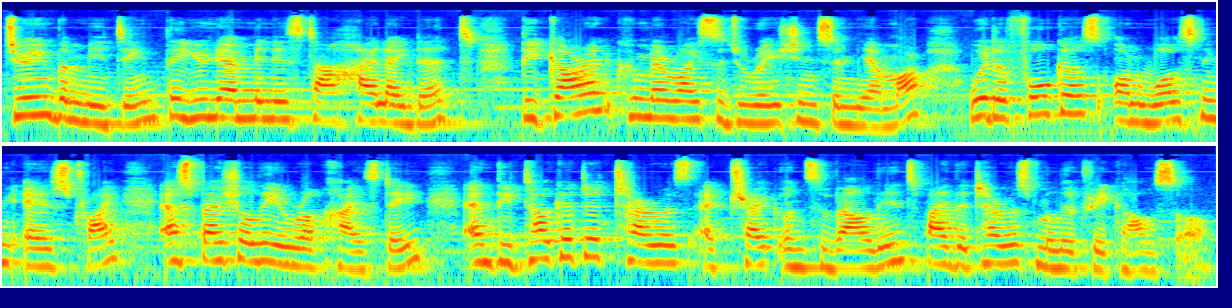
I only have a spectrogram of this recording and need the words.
During the meeting, the Union Minister highlighted the current human rights situation in Myanmar with a focus on worsening airstrike, especially in Rakhine State, and the targeted terrorist attack on civilians by the Terrorist Military Council.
